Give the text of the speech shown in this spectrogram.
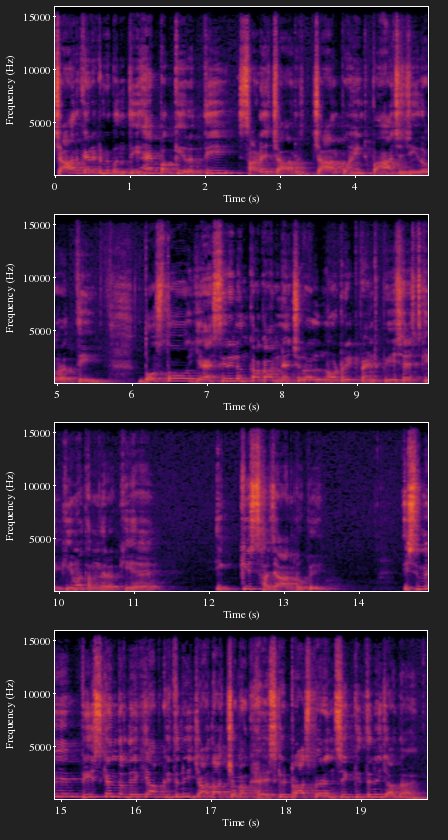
चार कैरेट में बनती है पक्की रत्ती साढ़े चार चार पॉइंट पाँच ज़ीरो रत्ती। दोस्तों, यह श्रीलंका का नेचुरल नो ट्रीटमेंट पीस है। इसकी कीमत हमने रखी है इक्कीस हज़ार रुपये। इसमें पीस के अंदर देखिए आप कितनी ज़्यादा चमक है, इसकी ट्रांसपेरेंसी कितनी ज़्यादा है।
